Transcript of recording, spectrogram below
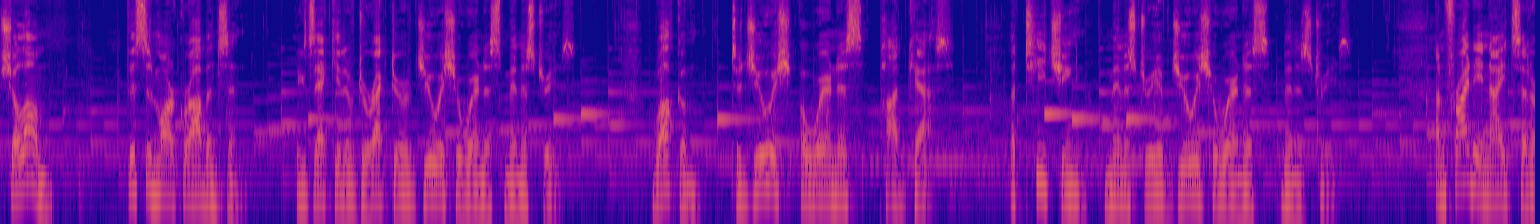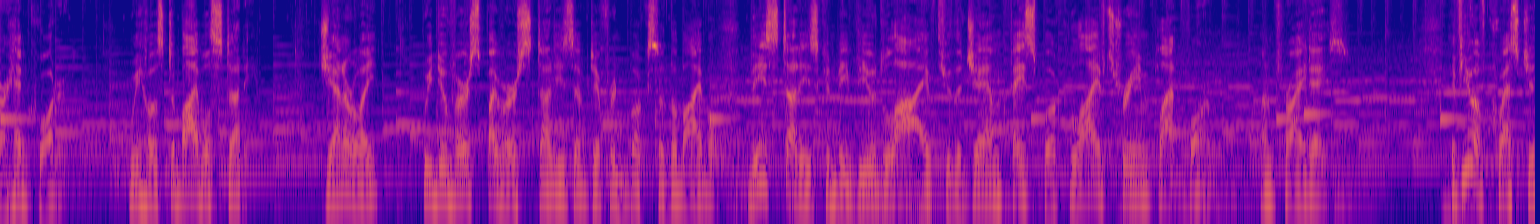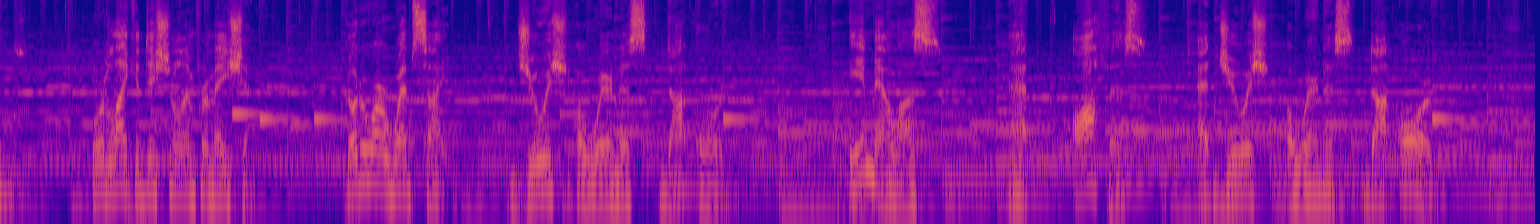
Shalom. This is Mark Robinson, Executive Director of Jewish Awareness Ministries. Welcome to Jewish Awareness Podcast, a teaching ministry of Jewish Awareness Ministries. On Friday nights at our headquarters, we host a Bible study. Generally, we do verse by verse studies of different books of the Bible. These studies can be viewed live through the JAM Facebook live stream platform on Fridays. If you have questions or would like additional information, go to our website, jewishawareness.org. Email us at office at jewishawareness.org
